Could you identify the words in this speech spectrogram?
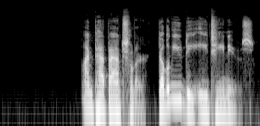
I'm Pat Batchelor, WDET News.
